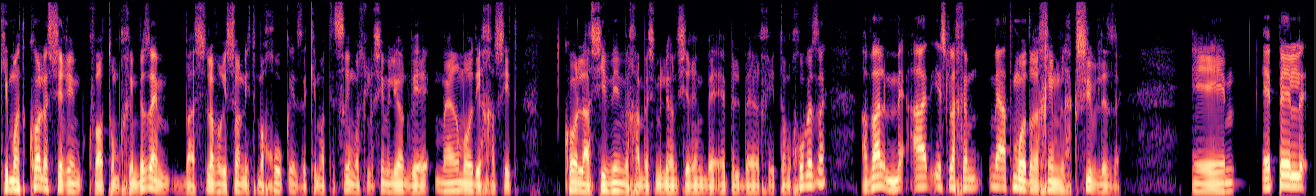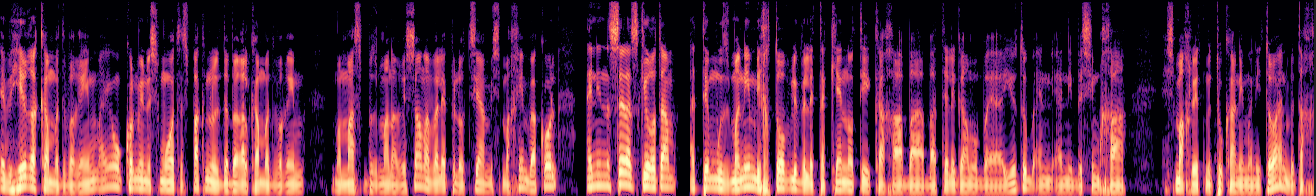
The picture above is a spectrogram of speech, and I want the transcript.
כמעט כל השירים כבר תומכים בזה הם בשלב הראשון יתמכו איזה כמעט 20 או 30 מיליון ומהר מאוד יחסית כל ה-75 מיליון שירים באפל בערך יתמכו בזה אבל מעט יש לכם מעט מאוד דרכים להקשיב לזה. אה, אפל הבהירה כמה דברים היו כל מיני שמועות הספקנו לדבר על כמה דברים ממש בזמן הראשון אבל אפל הוציאה מסמכים והכל אני אנסה להזכיר אותם אתם מוזמנים לכתוב לי ולתקן אותי ככה בטלגרם או ביוטיוב אני, אני בשמחה אשמח להיות מתוקן אם אני טועה בטח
